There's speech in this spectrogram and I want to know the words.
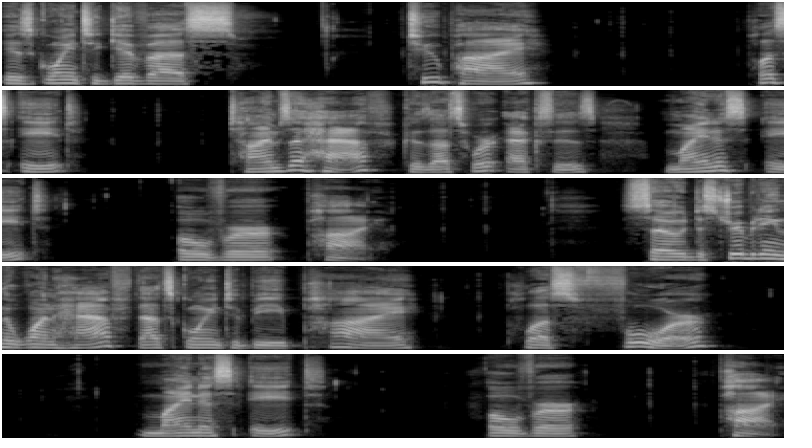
is going to give us 2 pi plus 8 times a half, because that's where x is, minus 8 over pi. So distributing the 1 half, that's going to be pi plus 4 minus 8 over pi.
